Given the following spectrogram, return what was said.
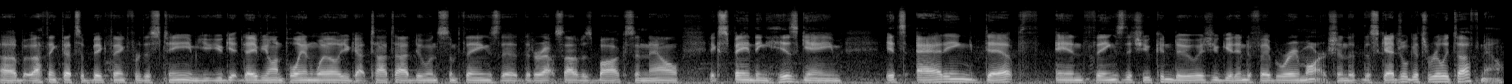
Uh, but I think that's a big thing for this team. You, you get Davion playing well. You got Ty Ty doing some things that, that are outside of his box and now expanding his game. It's adding depth and things that you can do as you get into February and March. And the, the schedule gets really tough now.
